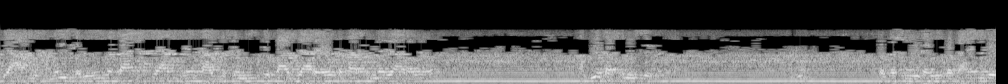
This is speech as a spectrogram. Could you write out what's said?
कि आपने हमें कभी बताया कि आप कालभूषण जी के पास जा रहे हो, कथा सुनने जा रहे हो। अपने का। सुनिए तो शंकर जी बताएँगे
